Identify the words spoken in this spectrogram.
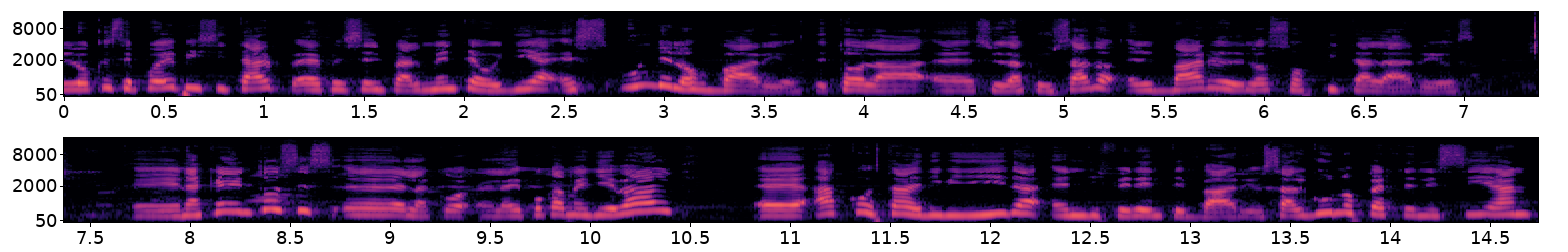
lo que se puede visitar eh, principalmente hoy día es uno de los barrios de toda la eh, ciudad cruzada, el barrio de los hospitalarios. en aquel entonces, en la, en, época medieval, Aco estaba dividida en diferentes barrios. Algunos pertenecían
